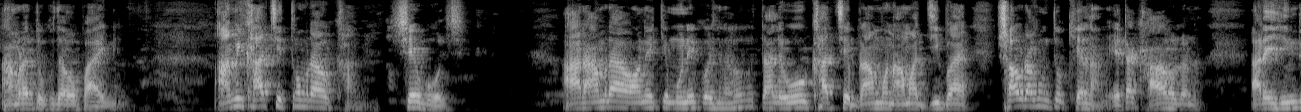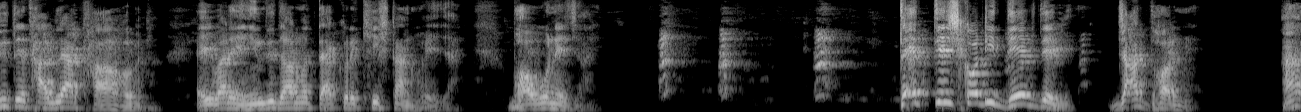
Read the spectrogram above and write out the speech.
আমরা তো কোথাও পাইনি। আমি খাচ্ছি, তোমরাও খাবে। সে বলছে। আর আমরা অনেকে মনে করছি না, ও, তাহলে ও খাচ্ছে, ব্রাহ্মণ আমার জিভায় সব রকম তো খেলাম, এটা খাওয়া হলো না। আর এই হিন্দুতে থাকলে আর খাওয়া হবে না। এইবারে হিন্দু ধর্ম ত্যাগ করে খ্রিস্টান হয়ে যায়, ভবনে যায়। তেত্রিশ কোটি দেব দেবী যার ধর্মে হ্যাঁ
